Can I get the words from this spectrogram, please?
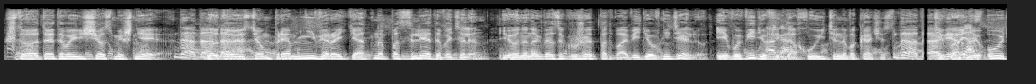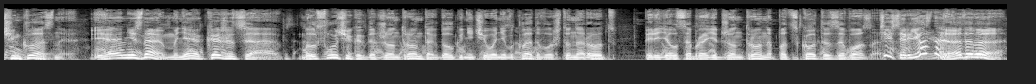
что от этого еще смешнее. Да, да, Ну, да. то есть он прям невероятно последователен. И он иногда загружает по два видео в неделю. И его видео всегда Ага. охуительного качества. Да, да, Типа верно. они очень классные. Я не знаю, мне кажется, был случай, когда Джон Трон так долго ничего не выкладывал, что народ переделал собрание Джон Трона под Скотта Завоза. Че, серьезно? Да-да-да.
